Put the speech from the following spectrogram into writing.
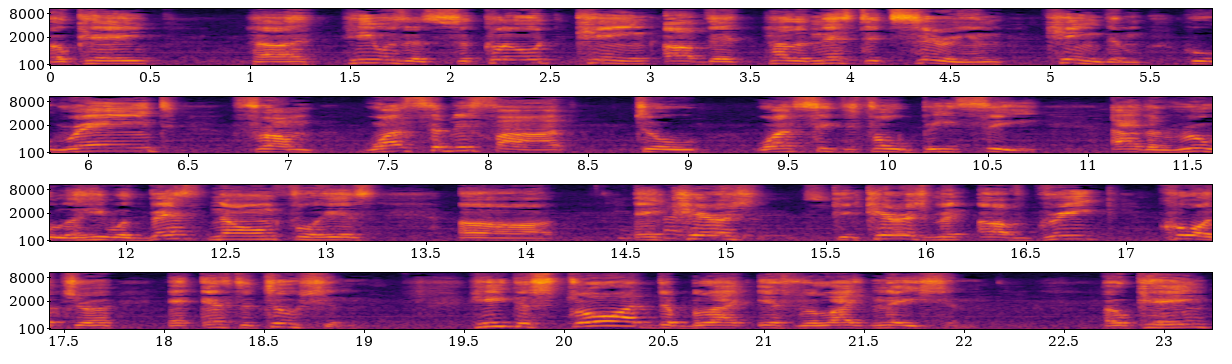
Okay? Uh, he was a Seleucid king of the Hellenistic Syrian kingdom who reigned from 175 to 164 BC as a ruler. He was best known for his uh, encouragement of Greek culture and institution. He destroyed the black Israelite nation. Okay?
